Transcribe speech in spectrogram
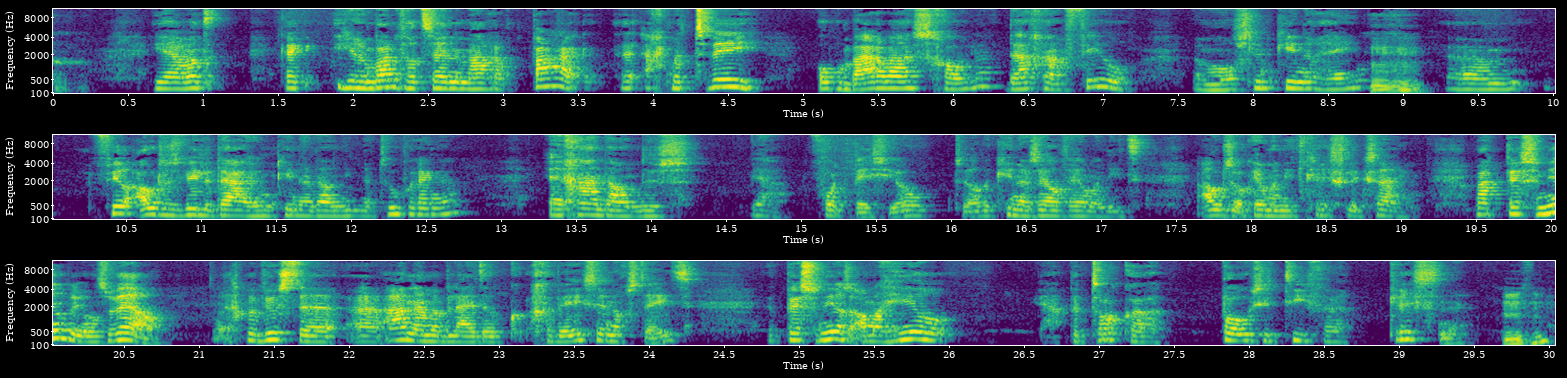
Ja, want kijk, hier in Barneveld zijn er maar een paar, eh, eigenlijk maar twee openbare basisscholen. Daar gaan veel eh, moslimkinderen heen. mhm. Ehm, veel ouders willen daar hun kinderen dan niet naartoe brengen. En gaan dan dus ja, voor het PCO. Terwijl de kinderen zelf helemaal niet, de ouders ook helemaal niet christelijk zijn. Maar het personeel bij ons wel. Echt bewuste eh, aannamebeleid ook geweest en nog steeds. Het personeel is allemaal heel ja, betrokken, positieve christenen.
